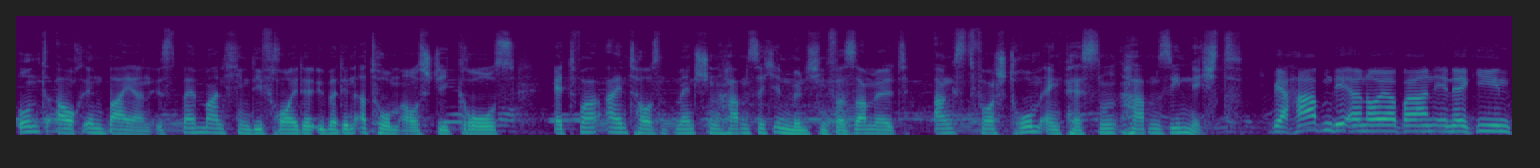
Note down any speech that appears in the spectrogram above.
Und auch in Bayern ist bei manchen die Freude über den Atomausstieg groß. Etwa 1000 Menschen haben sich in München versammelt. Angst vor Stromengpässen haben sie nicht. Wir haben die erneuerbaren Energien,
